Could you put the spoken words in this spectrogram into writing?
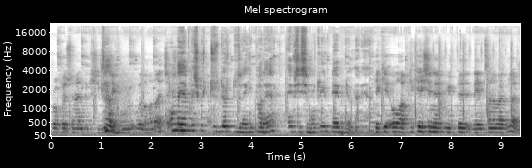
profesyonel bir kişi Tabii. gidecek bu uygulamada açacak. Onda yaklaşık 300-400 lira gibi paraya FCC modu yükleyebiliyorlar yani. Peki o application'ı yükle deyip sana verdiler mi?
